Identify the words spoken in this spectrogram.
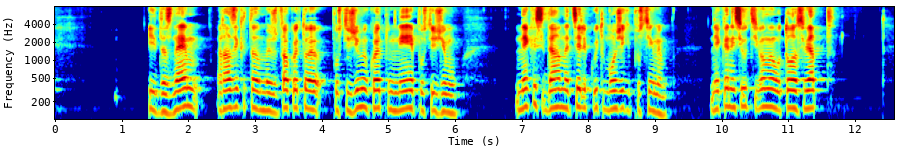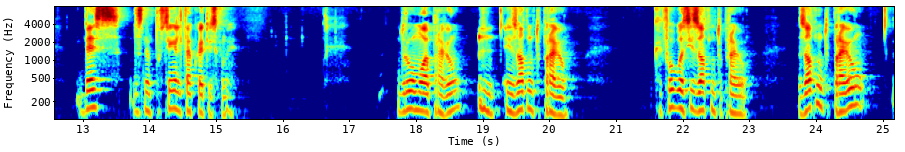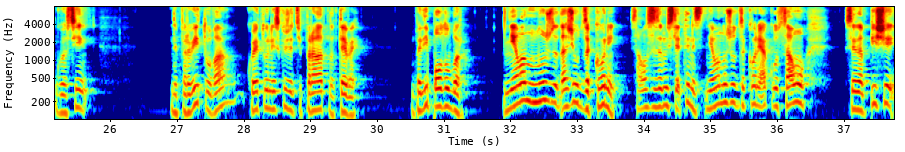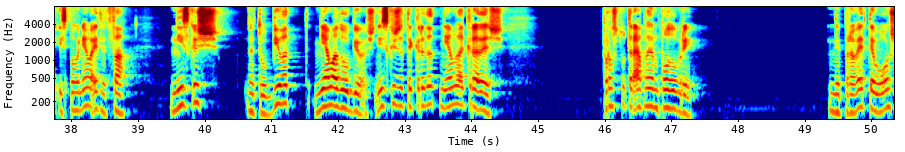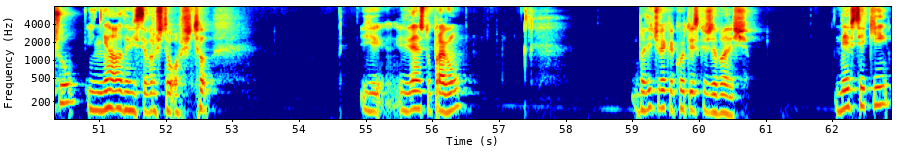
И да знаем разликата между това, което е постижимо и което не е постижимо. Нека си даваме цели, които може да ги постигнем. Нека не си отиваме от този свят без да сме постигнали това, което искаме. Друго мое правило е златното правило. Какво гласи златното правило? Златното правило гласи не прави това, което не искаш да ти правят на тебе. Бъди по-добър. Няма нужда даже от закони. Само се замислете, няма нужда от закони. Ако само се напише, изпълнявайте това. Не искаш да те убиват, няма да убиваш. Не искаш да те крадат, няма да крадеш. Просто трябва да бъдем по-добри. Не правете лошо и няма да ви се връща лошото. И единственото правило бъди човека, който искаш да бъдеш. Не всеки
